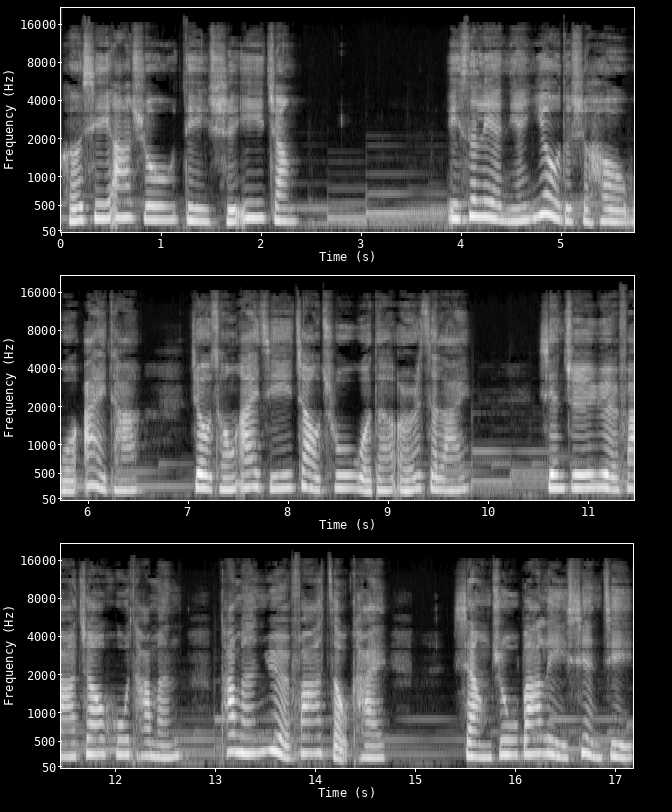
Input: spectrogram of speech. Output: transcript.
荷西阿书第十一章。以色列年幼的时候，我爱他，就从埃及召出我的儿子来。先知越发招呼他们，他们越发走开，向朱巴利献祭，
